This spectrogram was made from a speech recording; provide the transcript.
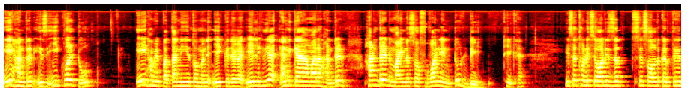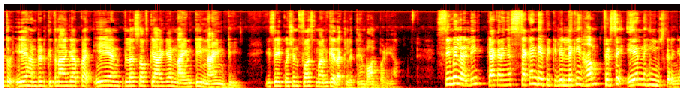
a hundred is equal to a हमें पता नहीं है तो मैंने ए की जगह ए लिख दिया। एन क्या है हमारा hundred hundred minus of one into d ठीक है? इसे थोड़ी सी और इज़्ज़त से सॉल्व करते हैं तो ए हंड्रेड कितना आ गया आपका? ए एन प्लस ऑफ़ क्या आ गया? नाइनटी नाइन डी इसे क्वेश्चन फ़र्स्ट मान के रख लेते हैं, बहुत बढ़िया। सिमिलरली क्या करेंगे? सेकंड एपी के लिए, लेकिन हम फिर से ए नहीं यूज़ करेंगे।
